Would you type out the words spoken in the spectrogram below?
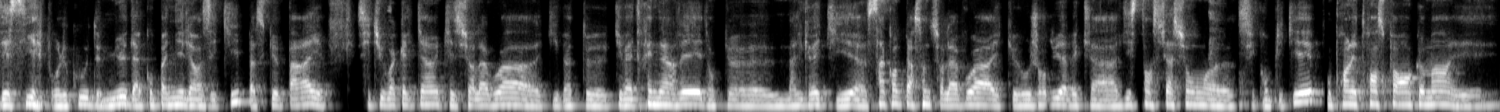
d'essayer pour le coup de mieux d'accompagner leurs équipes parce que pareil si tu vois quelqu'un qui est sur la voie euh, qui va te qui va être énervé donc euh, malgré qu'il y ait 50 personnes sur la voie et qu'aujourd'hui avec la distanciation euh, c'est compliqué on prend les transports en commun et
